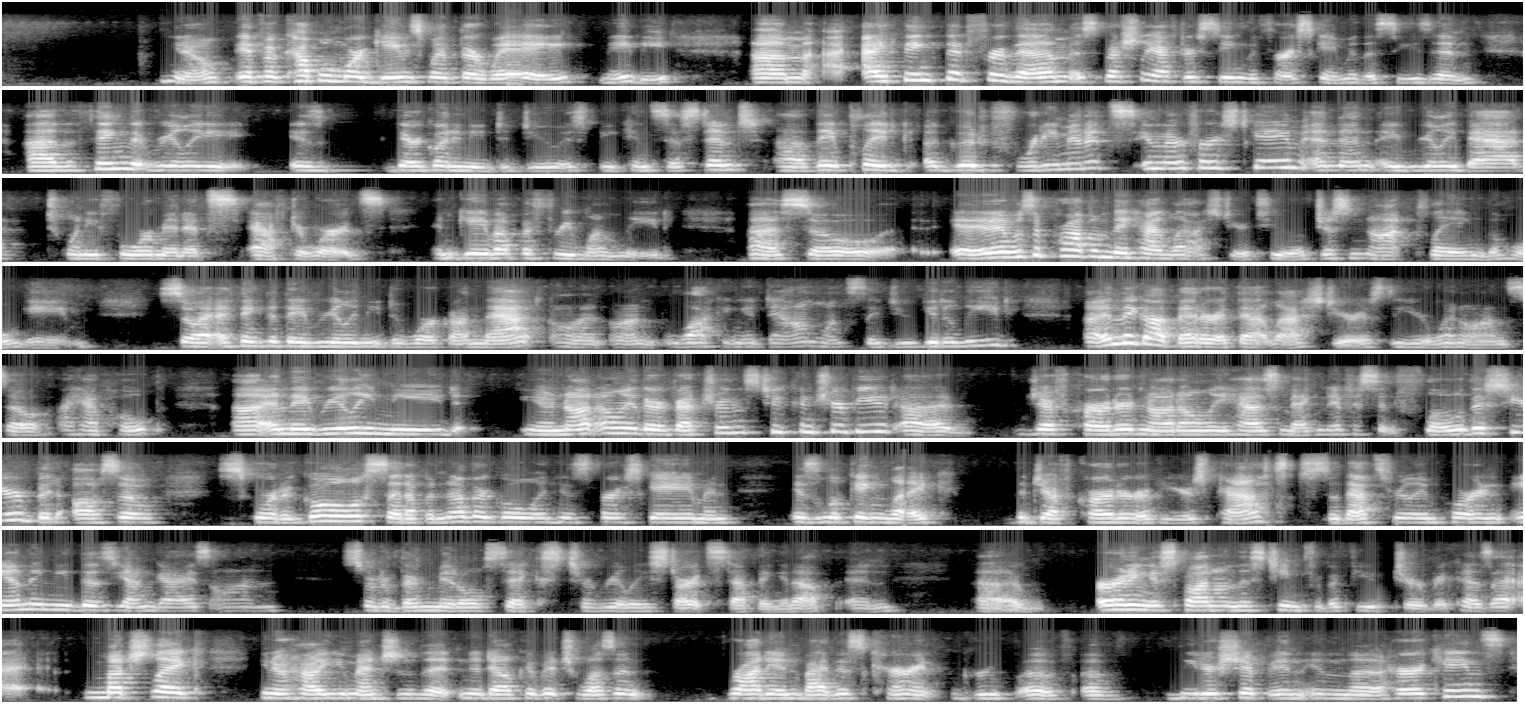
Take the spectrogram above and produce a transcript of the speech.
you know, if a couple more games went their way, maybe. Um, I think that for them, especially after seeing the first game of the season, uh, the thing that really is they're going to need to do is be consistent. Uh, they played a good 40 minutes in their first game and then a really bad 24 minutes afterwards and gave up a 3 1 lead. Uh, so it was a problem they had last year too of just not playing the whole game. So I think that they really need to work on that, on, on locking it down once they do get a lead. Uh, and they got better at that last year as the year went on. So I have hope. Uh, and they really need you know, not only their veterans to contribute. Uh, Jeff Carter not only has magnificent flow this year, but also scored a goal, set up another goal in his first game, and is looking like the Jeff Carter of years past. So that's really important. And they need those young guys on sort of their middle six to really start stepping it up and uh, earning a spot on this team for the future. Because I, I, much like you know how you mentioned that Nedeljkovic wasn't brought in by this current group of, of leadership in in the Hurricanes.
